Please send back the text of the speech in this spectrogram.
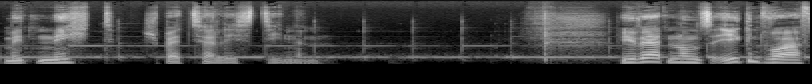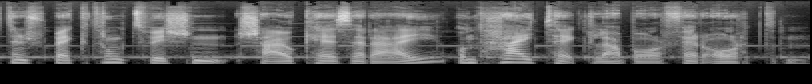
mit Nicht-Spezialistinnen. Wir werden uns irgendwo auf dem Spektrum zwischen Schaukäserei und Hightech-Labor verorten.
